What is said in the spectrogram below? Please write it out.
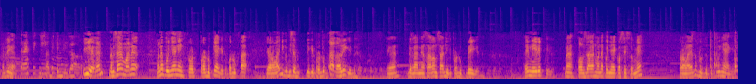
ngerti nggak Trafficnya Bisa itu. bikin ya. juga orang. Iya kan? Nah, misalnya mana mana punya nih pro- produknya gitu, produk A. Ya orang lain juga bisa bikin produk A kali gitu. Betul betul betul. Ya kan? Dengan yang sama misalnya jadi produk B gitu. Tapi mirip gitu. Nah, kalau misalkan mana punya ekosistemnya, orang lain tuh belum tentu punya gitu.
